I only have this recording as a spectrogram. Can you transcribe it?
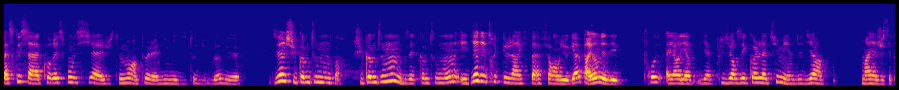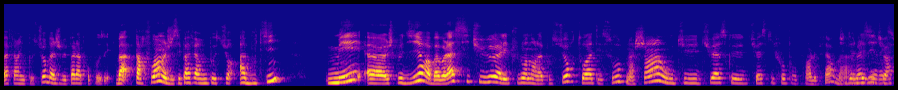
parce que ça correspond aussi à justement un peu à la ligne édito du blog, euh, déjà je suis comme tout le monde quoi. Je suis comme tout le monde, vous êtes comme tout le monde, et il y a des trucs que j'arrive pas à faire en yoga. Par exemple, il y a des pros... Alors il y a, il y a plusieurs écoles là-dessus, mais de dire... Ouais, je sais pas faire une posture, bah je vais pas la proposer. Bah parfois, moi je sais pas faire une posture aboutie, mais euh, je peux dire, bah voilà, si tu veux aller plus loin dans la posture, toi t'es souple, machin, ou tu, tu as ce que tu as ce qu'il faut pour pouvoir le faire, bah vas-y, tu vois.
